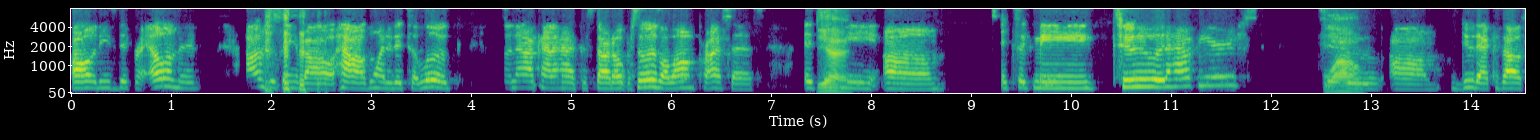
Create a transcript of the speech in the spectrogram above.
all of these different elements. I was just thinking about how I wanted it to look. So now I kind of had to start over. So it was a long process. It took yeah. me, um, it took me two and a half years to wow. um, do that because I was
